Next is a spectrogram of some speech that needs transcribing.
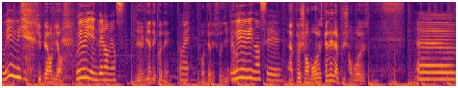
Oui, oui. Super ambiance. Oui, oui, il y a une belle ambiance. Vous aimez bien déconner Ouais. Pour dire des choses différentes. Oui, oui, non, c'est. Un peu chambreuse. Quelle est la plus chambreuse Euh.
